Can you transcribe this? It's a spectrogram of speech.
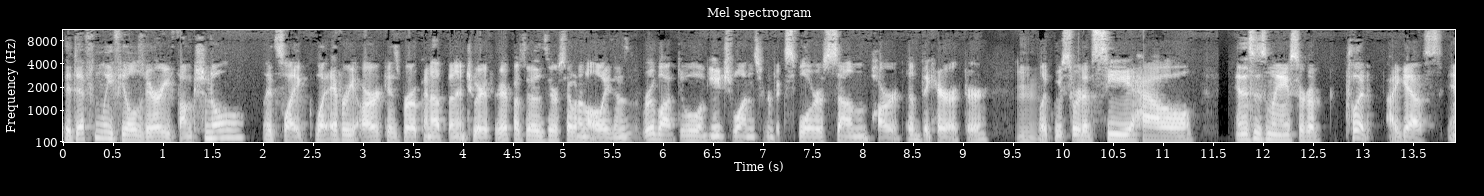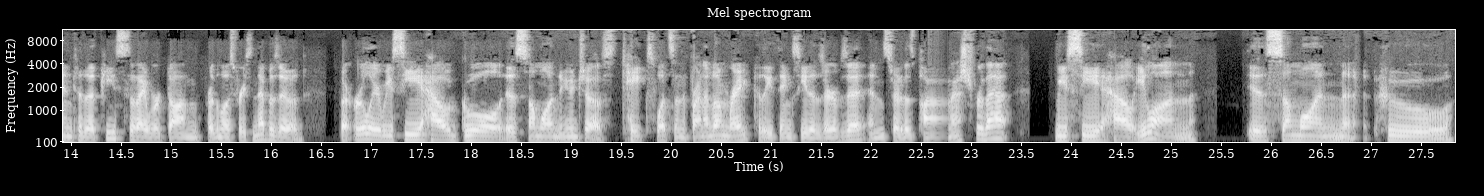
It definitely feels very functional. It's like what every arc is broken up into two or three episodes or so, and it always ends with a robot duel, and each one sort of explores some part of the character. Mhm. Like we sort of see how, and this is something I sort of put, I guess, into the piece that I worked on for the most recent episode. But earlier we see how Guel is someone who just takes what's in front of him, right? Because he thinks he deserves it and sort of is punished for that. We see how Elan is someone who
